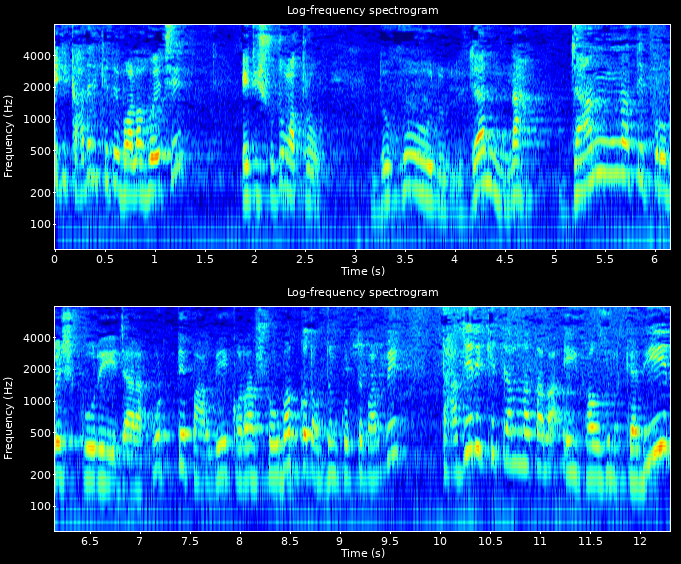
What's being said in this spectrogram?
এটি কাদের ক্ষেত্রে বলা হয়েছে? এটি শুধুমাত্র দুহুল জান্নাহ জান্নাতে প্রবেশ করে যারা করতে পারবে, করার সৌভাগ্যতা অর্জন করতে পারবে, তাদের ক্ষেত্রে আল্লাহ তালা এই ফাউজুল কবির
